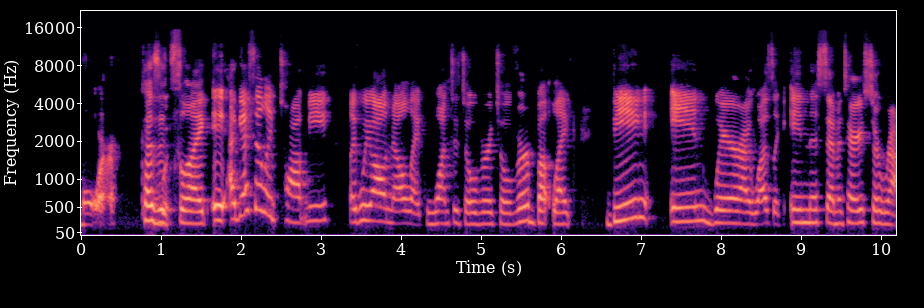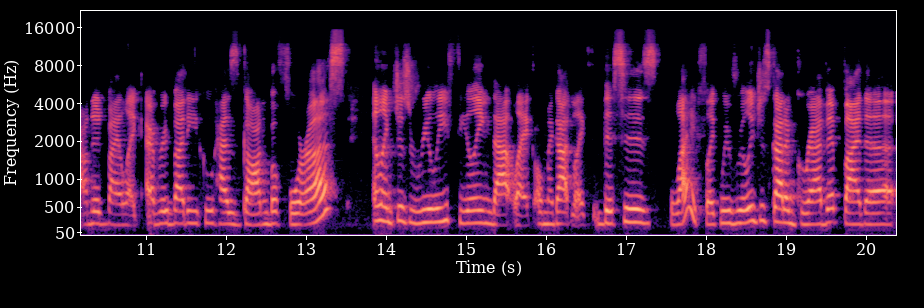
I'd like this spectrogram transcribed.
more. Because it's like, it, I guess it like taught me, like we all know, like once it's over, it's over. But like being in where I was, like in the cemetery, surrounded by like everybody who has gone before us, and like just really feeling that like oh my god like this is life. Like we've really just got to grab it by the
